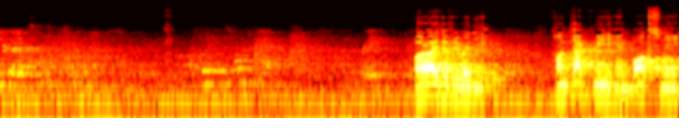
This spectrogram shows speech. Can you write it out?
you're good at this one. Great. All right, everybody. Contact me and box me.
